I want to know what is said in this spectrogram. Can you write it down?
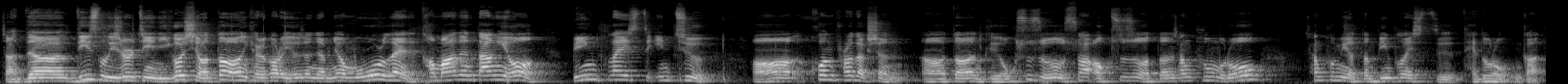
자, the, this result in 이것이 어떤 결과로 이어졌냐면요. more land, 더 많은 땅이요. being placed into 어, corn production 어, 어떤 그 옥수수 수화 옥수수 어떤 상품으로 상품이 어떤 being placed 되도록 그러니까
